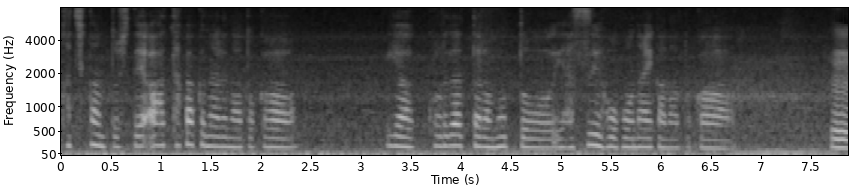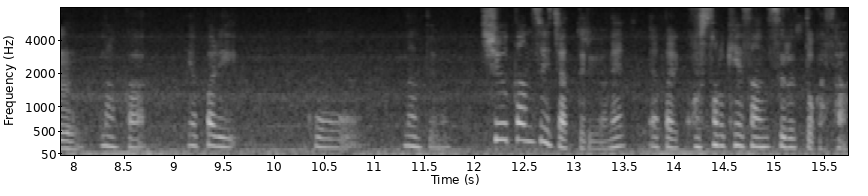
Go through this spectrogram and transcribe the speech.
価値観としてあ高くなるなとかいやこれだったらもっと安い方法ないかなとかうん。なんかやっぱりこうなんていうの習慣づいちゃってるよね。やっぱりコストの計算するとかさ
